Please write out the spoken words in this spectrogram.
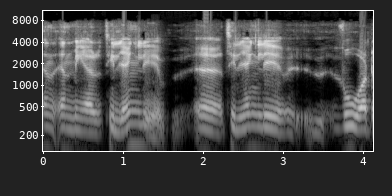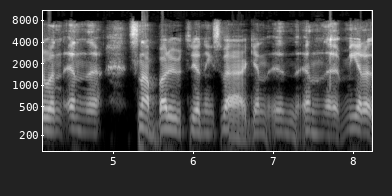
en, en, mer tillgänglig, eh, tillgänglig vård och en, en snabbare utredningsväg, en, en, en eh, mer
